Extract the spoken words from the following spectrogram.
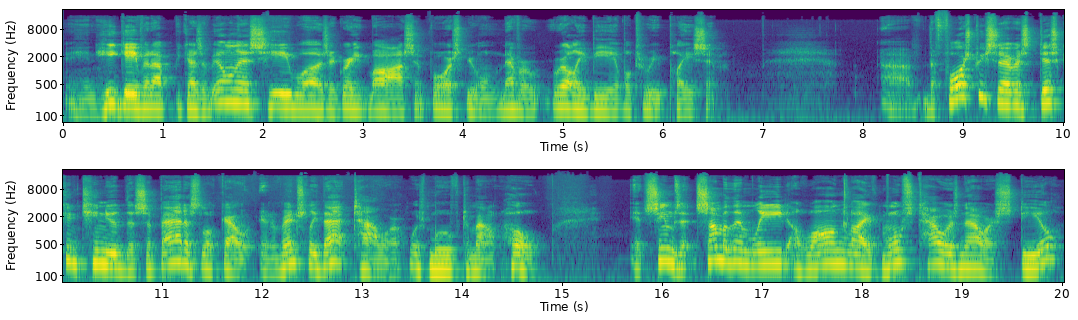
and he gave it up because of illness. He was a great boss, and forestry will never really be able to replace him. Uh, the Forestry Service discontinued the Sabattus Lookout, and eventually that tower was moved to Mount Hope. It seems that some of them lead a long life. Most towers now are steel.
